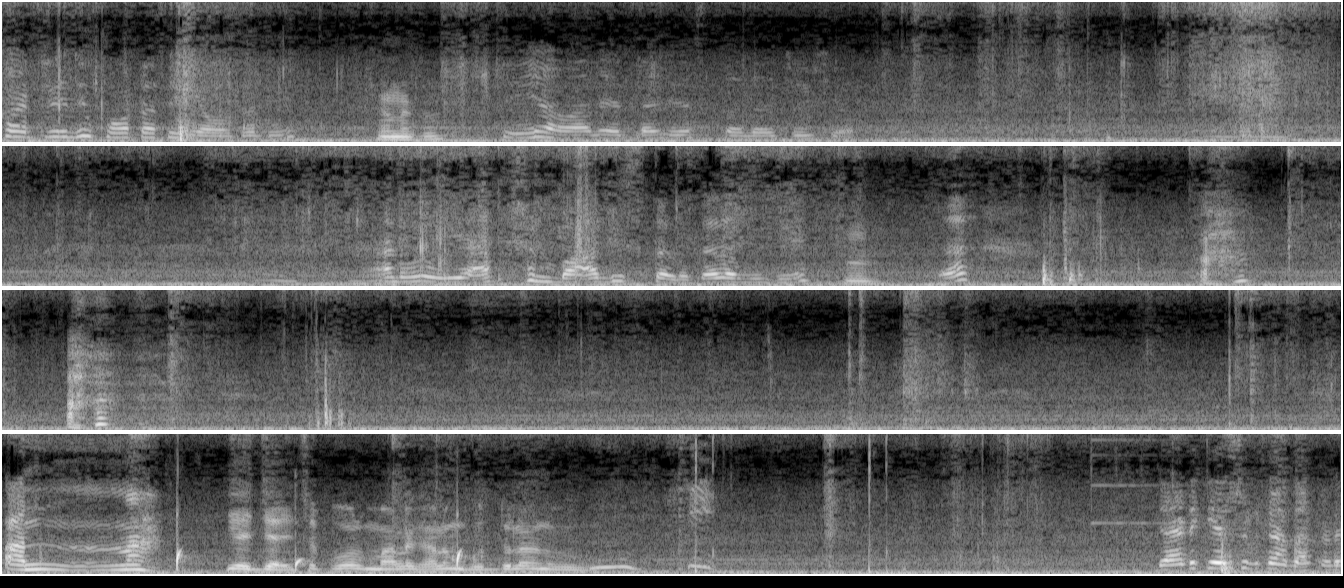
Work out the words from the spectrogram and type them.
పట్టిది ఫోటో తీయవుతుంది ఎందుకు? తీయవు అది ఎట్లా చేస్తుందో చూసావు అడు యాక్షన్ బాగా ఇస్తాడు కదా విజయ్? అన్న. ఏ జైసపో మలగలం బుద్ధులా నువ్వు? డాడీకి వేసుడు కదా అక్కడ.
